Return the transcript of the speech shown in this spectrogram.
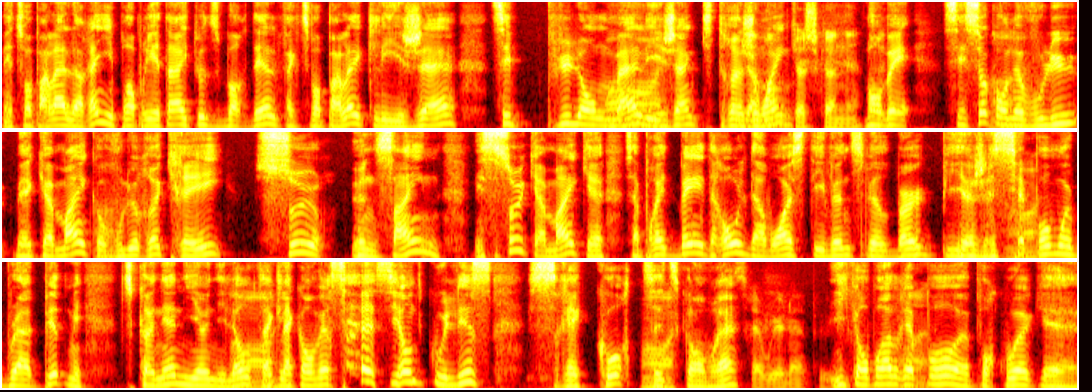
mais tu vas parler à Laurent, il est propriétaire avec toi du bordel, fait que tu vas parler avec les gens, tu sais, plus longuement, les gens qui te rejoignent. que je connais. Bon, ben, c'est ça qu'on a voulu, ben, que Mike a voulu recréer sur une scène. Mais c'est sûr que Mike, euh, ça pourrait être bien drôle d'avoir Steven Spielberg, puis euh, je sais Ouais. pas, moi, Brad Pitt, mais tu connais ni un ni l'autre. Ouais. Fait que la conversation de coulisses serait courte, tu sais, Ouais. tu comprends? Ce serait weird un peu. Il comprendrait Ouais. pas euh, pourquoi que...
